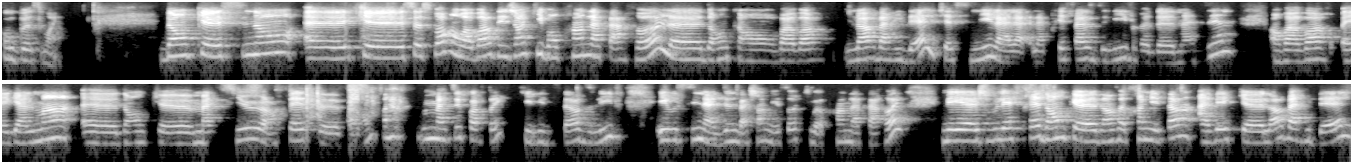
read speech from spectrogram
au besoin. Donc, euh, sinon, euh, que ce soir, on va avoir des gens qui vont prendre la parole. Euh, donc, on va avoir Laure Baridel qui a signé la, préface du livre de Nadine. On va avoir également donc Mathieu, en fait, pardon, Mathieu Fortin qui est l'éditeur du livre, et aussi Nadine Bachand, bien sûr, qui va prendre la parole. Mais je vous laisserai donc dans un premier temps avec Laure Baridel,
